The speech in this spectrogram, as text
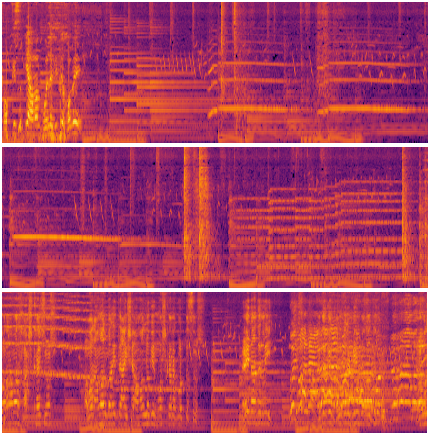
সবকিছু কি আমার বলে দিতে হবে? আইসা আমার লগে মস্কারা করতেছস। এই না জানি এদেরকে ভালো করে ডিম পাড়া তো। ভালো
